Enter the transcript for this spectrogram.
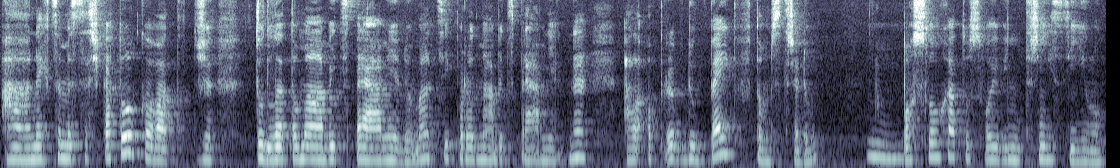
A nechceme se škatulkovat, že tohle to má být správně, domácí porod má být správně. Ne, ale opravdu být v tom středu, hmm. poslouchat tu svoji vnitřní sílu,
